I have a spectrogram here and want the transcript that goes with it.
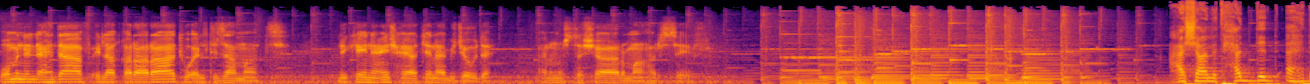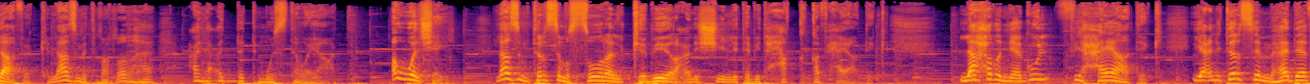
ومن الأهداف إلى قرارات والتزامات لكي نعيش حياتنا بجودة. المستشار ماهر السيف عشان تحدد أهدافك لازم تمررها على عدة مستويات. أول شيء لازم ترسم الصورة الكبيرة عن الشيء اللي تبي تحققه في حياتك. لاحظ إني أقول في حياتك يعني ترسم هدف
